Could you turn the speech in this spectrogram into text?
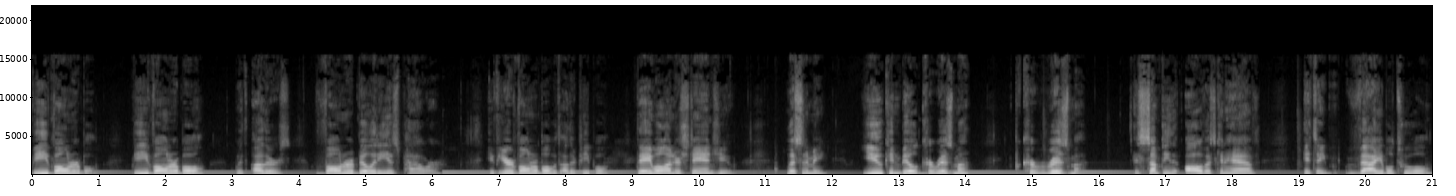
Be vulnerable. Be vulnerable with others. Vulnerability is power. If you're vulnerable with other people, they will understand you. Listen to me. You can build charisma. Charisma is something that all of us can have. It's a valuable tool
